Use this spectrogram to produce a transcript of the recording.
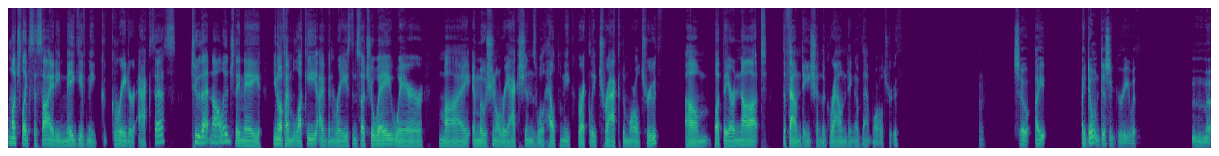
much like society may give me greater access to that knowledge. They may you know if i'm lucky i've been raised in such a way where my emotional reactions will help me correctly track the moral truth um but they are not the foundation the grounding of that moral truth So I I don't disagree with m-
